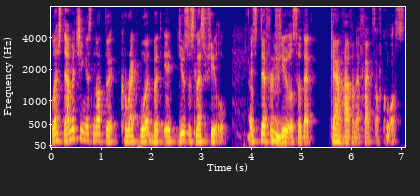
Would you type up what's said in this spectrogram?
Less damaging is not the correct word, but it uses less fuel. It's different hmm. fuel, so that can have an effect, of course.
